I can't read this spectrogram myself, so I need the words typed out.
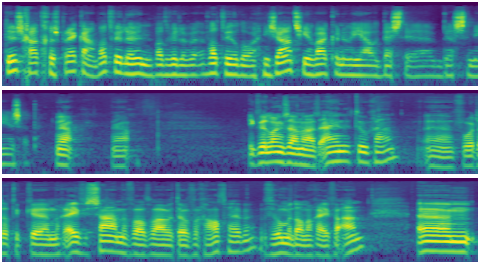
Dus ga het gesprek aan. Wat willen hun? Wat, willen we, wat wil de organisatie? En waar kunnen we jou het beste, beste neerzetten? Ja, ja. Ik wil langzaam naar het einde toe gaan. Uh, voordat ik uh, nog even samenvat waar we het over gehad hebben. Vul me dan nog even aan. Um,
